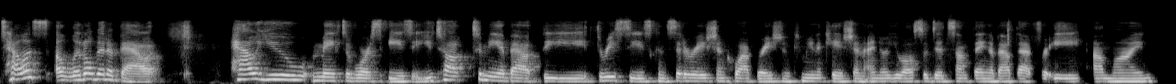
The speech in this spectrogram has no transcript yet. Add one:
tell us a little bit about how you make divorce easy. You talked to me about the three C's consideration, cooperation, communication. I know you also did something about that for E online,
